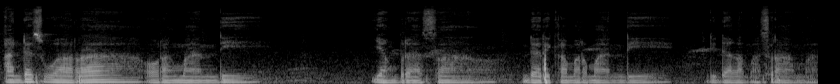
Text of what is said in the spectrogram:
ada suara orang mandi yang berasal dari kamar mandi di dalam asrama.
